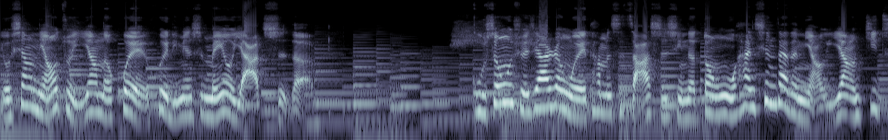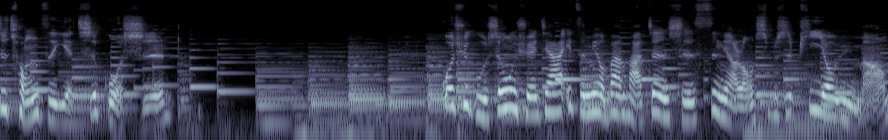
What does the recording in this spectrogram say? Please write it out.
有像鸟嘴一样的喙，喙里面是没有牙齿的。古生物学家认为它们是杂食型的动物，和现在的鸟一样，既吃虫子也吃果实。过去古生物学家一直没有办法证实四鸟龙是不是披有羽毛，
